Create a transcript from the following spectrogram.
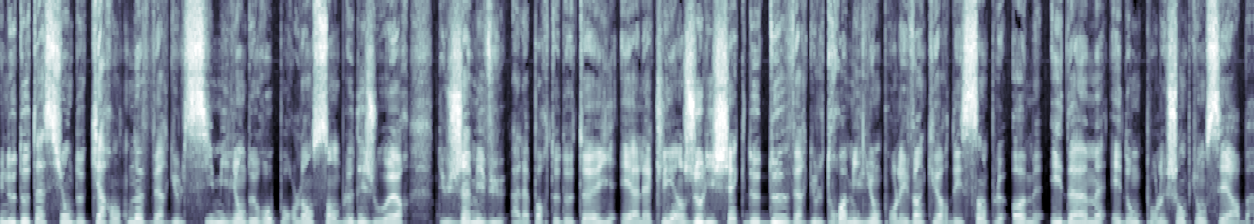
une dotation de 49,6 millions d'euros pour l'ensemble des joueurs, du jamais vu à la porte d'Auteuil, et à la clé un joli chèque de 2,3 millions pour les vainqueurs des simples hommes et dames, et donc pour le champion serbe.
